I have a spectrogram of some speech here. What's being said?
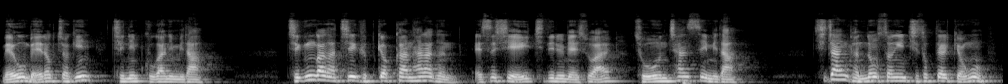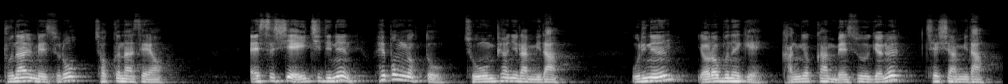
매우 매력적인 진입 구간입니다. 지금과 같이 급격한 하락은 SCHD를 매수할 좋은 찬스입니다. 시장 변동성이 지속될 경우 분할 매수로 접근하세요. SCHD는 회복력도 좋은 편이랍니다. 우리는 여러분에게 강력한 매수 의견을 제시합니다.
